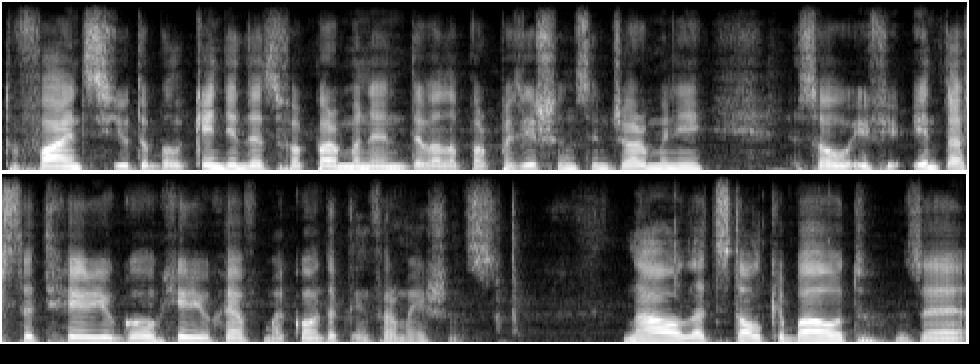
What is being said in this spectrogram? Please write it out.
to find suitable candidates for permanent developer positions in Germany. So if you're interested, here you go, here you have my contact informations. Now let's talk about the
